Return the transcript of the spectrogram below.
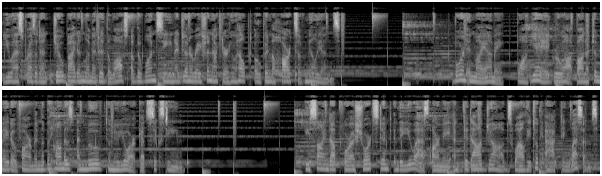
U.S. President Joe Biden lamented the loss of the once-in-a-generation actor who helped open the hearts of millions. Born in Miami, Poitier grew up on a tomato farm in the Bahamas and moved to New York at 16. He signed up for a short stint in the U.S. Army and did odd jobs while he took acting lessons.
